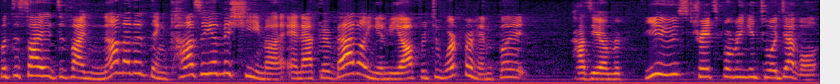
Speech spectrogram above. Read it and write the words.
but decided to find none other than Kazuya Mishima, and after battling him, he offered to work for him, but Kazuya refused, transforming into a devil,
